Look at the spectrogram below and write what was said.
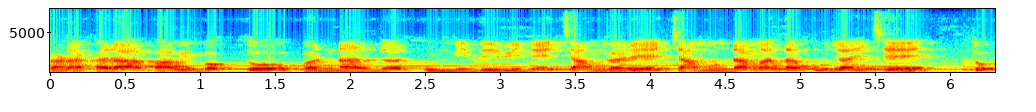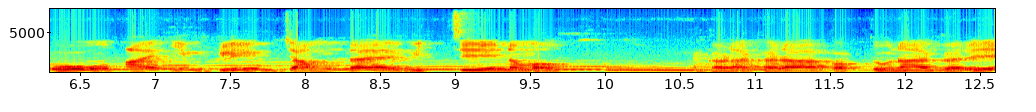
ઘણા ખરા ભાવિ ભક્તો ઘરના અંદર કુળની દેવીને ચામ ઘરે ચામુંડા માતા પૂજાય છે, તો ઓમ આ ઇમ ક્લીમ ચામુંડાય વિચ્ચે નમઃ. ઘણા ખરા ભક્તોના ઘરે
